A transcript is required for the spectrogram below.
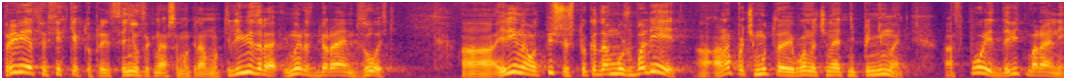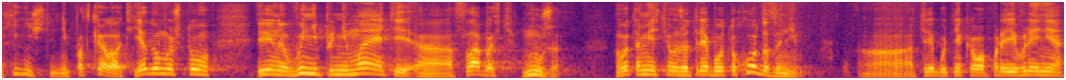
Приветствую всех тех, кто присоединился к нашему экрану телевизора, и мы разбираем злость. А, Ирина вот пишет, что когда муж болеет, а, она почему-то его начинает не принимать. А, спорить, давить морально, хидничать, не подкалывать. Я думаю, что, Ирина, вы не принимаете слабость мужа. Но в этом месте он же требует ухода за ним, требует некого проявления,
